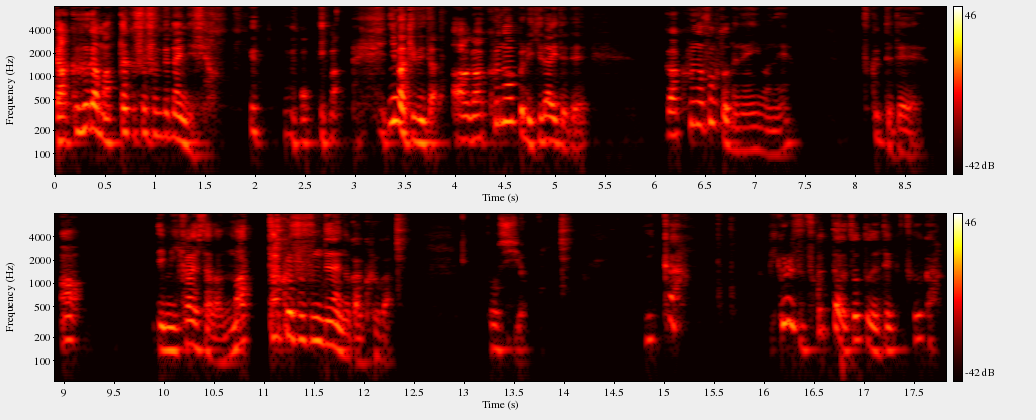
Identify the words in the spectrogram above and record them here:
楽譜が全く進んでないんですよ。もう今、今気づいた。あ、楽譜のアプリ開いてて、楽譜のソフトでね、今ね、作ってて、あ、で見返したら全く進んでないの、楽譜が。どうしよう。いいか。ピクルス作ったらちょっとね、作るか。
